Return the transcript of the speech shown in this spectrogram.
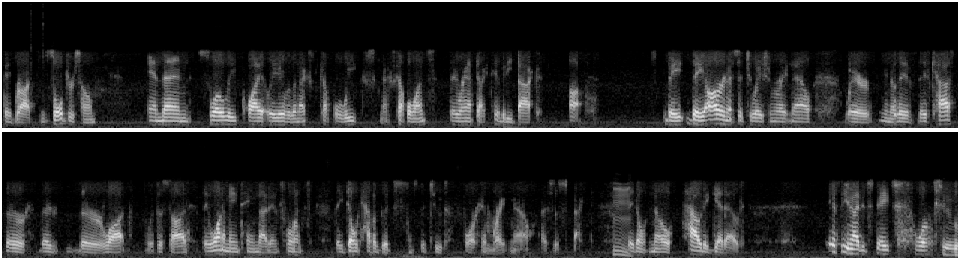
they brought some soldiers home. And then slowly, quietly, over the next couple of weeks, next couple of months, they ramped activity back up. They, they are in a situation right now where you know they've they've cast their their their lot with Assad. They want to maintain that influence. They don't have a good substitute for him right now, I suspect. Hmm. They don't know how to get out. If the United States were to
